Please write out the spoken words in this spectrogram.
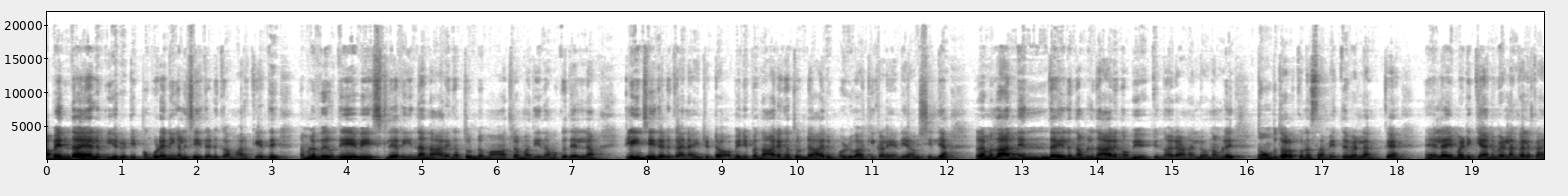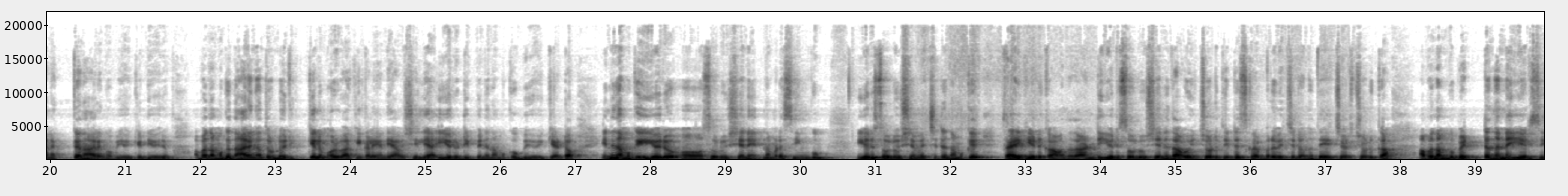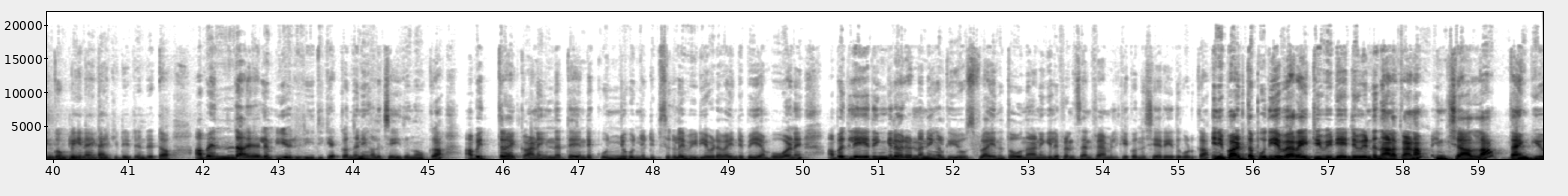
അപ്പോൾ എന്തായാലും ഈ ഒരു ടിപ്പും കൂടെ നിങ്ങൾ ചെയ്തെടുക്കാൻ മറക്കരുത്. നമ്മൾ വെറുതെ വേസ്റ്റിൽ എറിയുന്ന നാരങ്ങത്തുണ്ട് മാത്രം മതി നമുക്കിതെല്ലാം ക്ലീൻ ചെയ്തെടുക്കാനായിട്ട് കേട്ടോ അപ്പോൾ ഇനിയിപ്പോൾ നാരങ്ങത്തുണ്ട് ആരും ഒഴിവാക്കി കളയേണ്ട ആവശ്യമില്ല. റമദാനിന് എന്തായാലും നമ്മൾ നാരങ്ങ ഉപയോഗിക്കുന്നവരാണല്ലോ. നമ്മൾ നോമ്പ് തുറക്കുന്ന സമയത്ത് വെള്ളമൊക്കെ ലൈം അടിക്കാനും വെള്ളം കലക്കാനൊക്കെ നാരങ്ങ ഉപയോഗിക്കേണ്ടി വരും. അപ്പോൾ നമുക്ക് നാരങ്ങത്തുണ്ട് ഒരിക്കലും ഒഴിവാക്കി കളയേണ്ട ആവശ്യമില്ല. ഈ ഒരു ടിപ്പിന് നമുക്ക് ഉപയോഗിക്കാം കേട്ടോ. ഇനി നമുക്ക് ഈ ഒരു സൊല്യൂഷന് നമ്മുടെ സിങ്കും ഈ ഒരു സൊല്യൂഷൻ വെച്ചിട്ട് നമുക്ക് കഴുകിയെടുക്കാവുന്നതാണ്. ഈ ഒരു സൊല്യൂഷൻ ഇതാ ഒഴിച്ചു കൊടുത്തിട്ട് സ്ക്രബ്ബർ വെച്ചിട്ടൊന്ന് തേച്ചൊഴിച്ചു കൊടുക്കുക. അപ്പോൾ നമുക്ക് പെട്ടെന്ന് തന്നെ ഈ ഒരു സിങ്കും ക്ലീൻ ആയിട്ട് കിട്ടിയിട്ടുണ്ട് കേട്ടോ അപ്പോൾ എന്തായാലും ഈ ഒരു രീതിക്കൊക്കെ ഒന്ന് നിങ്ങൾ ചെയ്ത് നോക്കുക. അപ്പോൾ ഇത്രയൊക്കെയാണ് ഇന്നത്തെ എന്റെ കുഞ്ഞു കുഞ്ഞു ടിപ്സുകൾ വീഡിയോ ഇവിടെ വൈൻഡ് അപ്പ് ചെയ്യാൻ പോവുകയാണ് അപ്പോൾ ഇതിൽ ഏതെങ്കിലും ഒരെണ്ണം നിങ്ങൾക്ക് യൂസ്ഫുൾ ആയി എന്ന് തോന്നുകയാണെങ്കിൽ ഫ്രണ്ട്സ് ആൻഡ് ഫാമിലിക്കൊക്കെ ഒന്ന് ഷെയർ ചെയ്ത് കൊടുക്കുക ഇനിയിപ്പോൾ അടുത്ത പുതിയ വെറൈറ്റി വീഡിയോ ആയിട്ട് വീണ്ടും നാളെ കാണാം. ഇൻഷാല്ല താങ്ക്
